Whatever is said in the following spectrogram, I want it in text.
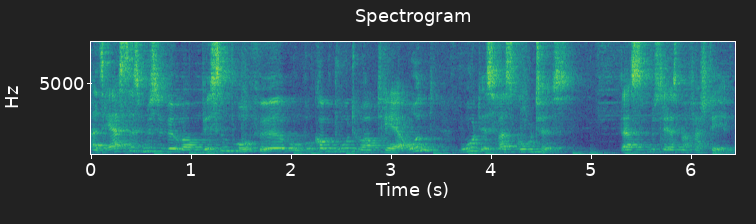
als erstes müssen wir überhaupt wissen, wofür, wo, wo kommt Wut überhaupt her und Wut ist was Gutes. Das müsst ihr erstmal verstehen.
